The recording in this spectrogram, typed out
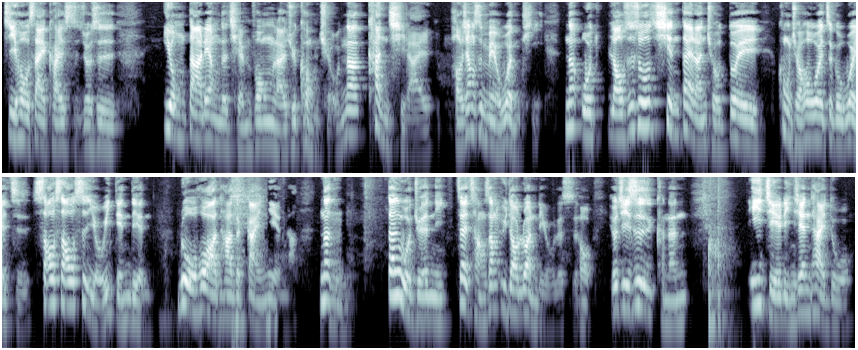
季后赛开始，就是用大量的前锋来去控球，那看起来好像是没有问题。那我老实说，现代篮球对控球后卫这个位置，稍稍是有一点点弱化它的概念啊。那、嗯、但是我觉得你在场上遇到乱流的时候，尤其是可能第一节领先太多，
